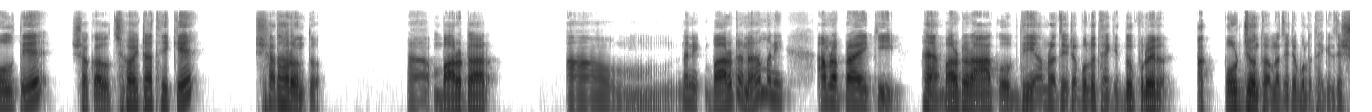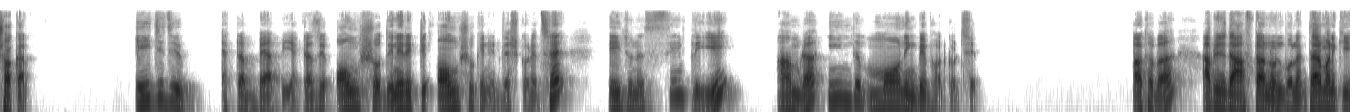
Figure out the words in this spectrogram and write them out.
বলতে সকাল ছয়টা থেকে সাধারণত বারোটার মানে বারোটা না? মানে আমরা প্রায় কি? হ্যাঁ বারোটার আগ অবধি আমরা যেটা বলে থাকি, দুপুরের আগ পর্যন্ত আমরা যেটা বলে থাকি যে সকাল। এই যে যে একটা ব্যাপী, একটা যে অংশ, দিনের একটি অংশকে নির্দেশ করেছে, এই জন্য সিম্পলি আমরা ইন দ্য মর্নিং ব্যবহার করছি। অথবা আপনি যদি আফটারনুন বলেন, তার মানে কি?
